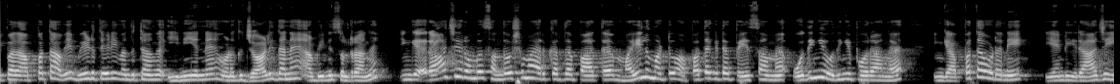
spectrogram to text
இப்போ அது அப்பத்தாவே வீடு தேடி வந்துட்டாங்க. இனி என்ன? உனக்கு ஜாலி தானே? அப்படின்னு சொல்கிறாங்க இங்கே ராஜி ரொம்ப சந்தோஷமாக இருக்கிறத பார்த்த மயில் மட்டும் அப்பத்தா கிட்ட பேசாமல் ஒதுங்கி ஒதுங்கி போகிறாங்க இங்கே அப்பத்தா உடனே ஏண்டி ராஜி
